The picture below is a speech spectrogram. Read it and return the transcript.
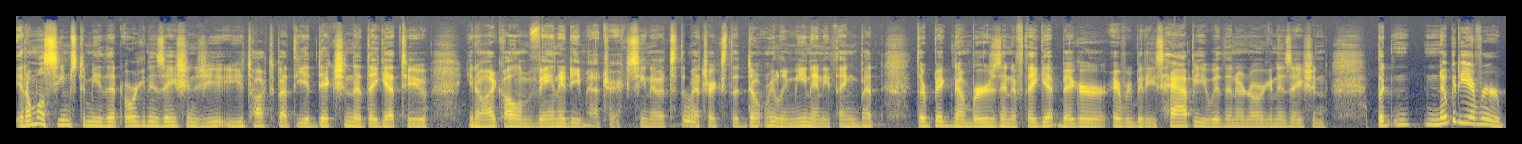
it almost seems to me that organizations you you talked about the addiction that they get to you know i call them vanity metrics you know it's the mm. metrics that don't really mean anything but they're big numbers and if they get bigger everybody's happy within an organization but n- nobody ever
